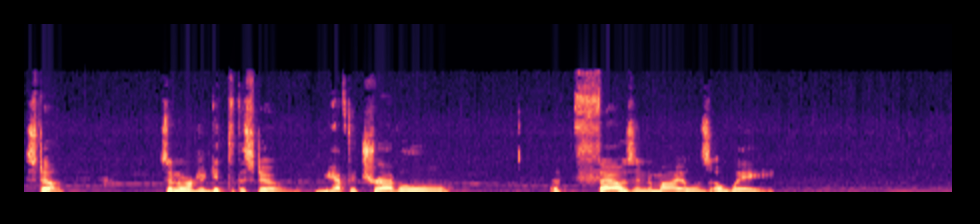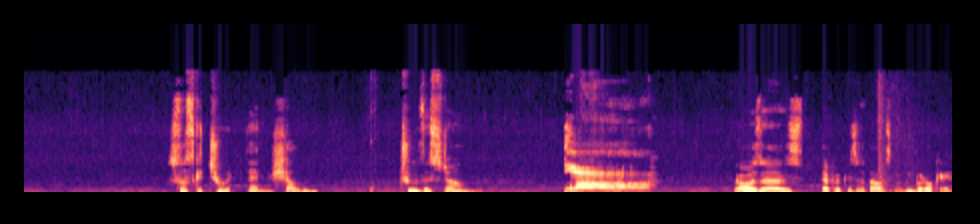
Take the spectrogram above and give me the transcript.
stone. So in order to get to the stone, we have to travel a thousand miles away. So let's get to it then, shall we? to the stone. Ah! That wasn't as epic as I thought it was going to be, but okay.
